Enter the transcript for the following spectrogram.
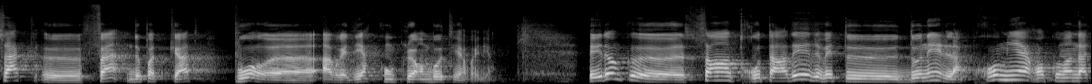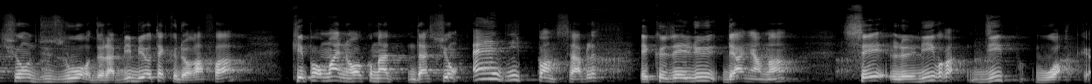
chaque euh, fin de podcast pour, euh, à vrai dire, conclure en beauté, à vrai dire. Et donc, euh, sans trop tarder, je vais te donner la première recommandation du jour de la bibliothèque de Rafa, qui est pour moi une recommandation indispensable et que j'ai lu dernièrement. C'est le livre Deep Work.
